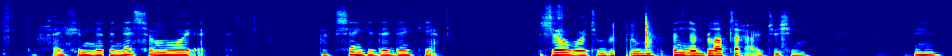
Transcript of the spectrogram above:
Dan geef je hem net zo mooi accentje. Dan denk je, ja, zo hoort een bloem, een blad eruit te zien. Dan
